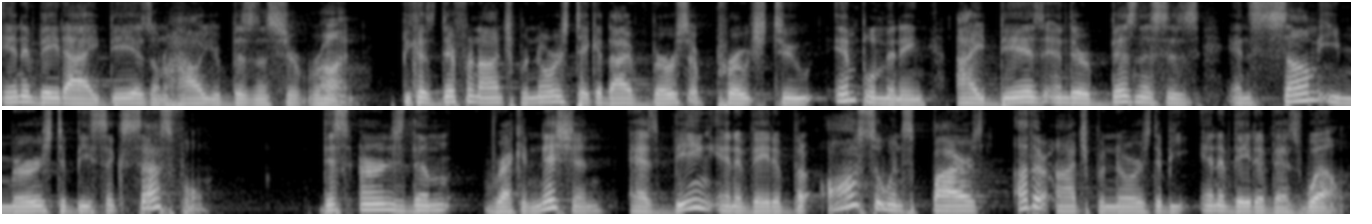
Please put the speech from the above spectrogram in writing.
innovate ideas on how your business should run. Because different entrepreneurs take a diverse approach to implementing ideas in their businesses, and some emerge to be successful. This earns them recognition as being innovative, but also inspires other entrepreneurs to be innovative as well.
